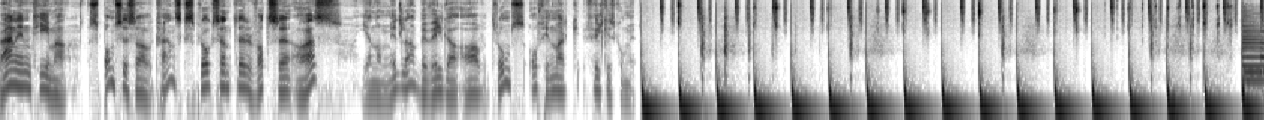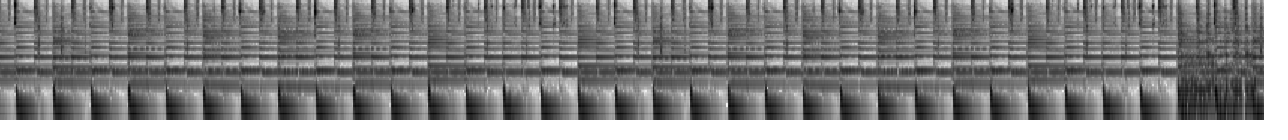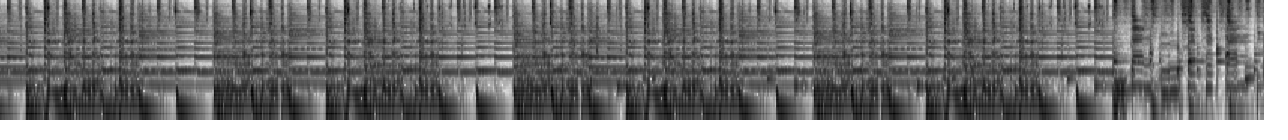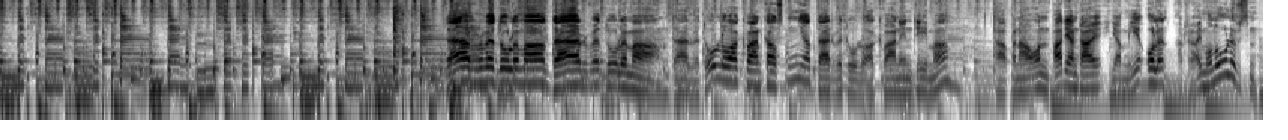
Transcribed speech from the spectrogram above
Kvænintima sponses av Kvensk språksenter Vadsø AS gjennom midler bevilga av Troms og Finnmark fylkeskommune. Derved Olema, derved Olema. Derved Oloa kvernkasten, ja derved Oloa kvernintima. Tapena on parjantai, ja mi olen Raimond Olufsen.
